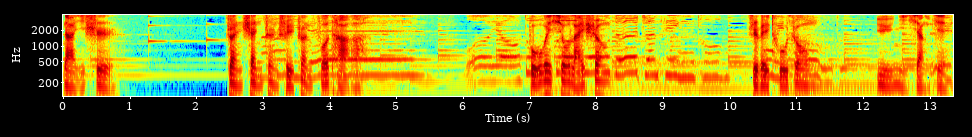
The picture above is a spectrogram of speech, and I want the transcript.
那一世，转山转水转佛塔啊，不为修来生，只为途中与你相见。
